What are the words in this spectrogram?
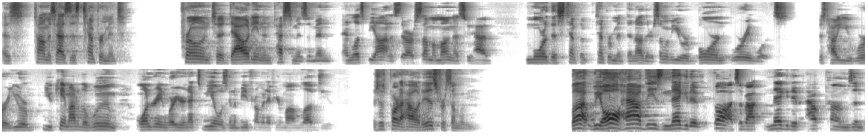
As Thomas has this temperament prone to doubting and pessimism, and, and let's be honest, there are some among us who have more this temp- temperament than others. Some of you were born worrywarts just how you were. You were you came out of the womb wondering where your next meal was going to be from and if your mom loved you. It's just part of how it is for some of you. But we all have these negative thoughts about negative outcomes and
